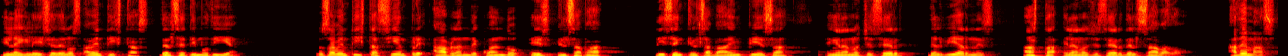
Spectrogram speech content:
es la iglesia de los adventistas del séptimo día. Los adventistas siempre hablan de cuándo es el sabbat. Dicen que el sabbat empieza en el anochecer del viernes hasta el anochecer del sábado. Además,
